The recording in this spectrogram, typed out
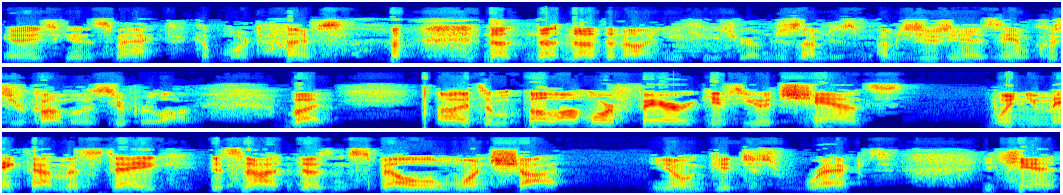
you know, just getting smacked a couple more times. not, not, nothing on you, future. I'm just I'm just I'm just using an example because your combo is super long, but uh, it's a, a lot more fair. It gives you a chance when you make that mistake. It's not it doesn't spell a one shot. You don't get just wrecked. You can't.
